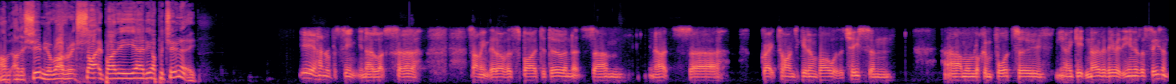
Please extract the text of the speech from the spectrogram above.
I'd, I'd, assume you're rather excited by the uh, the opportunity. Yeah, hundred percent. You know, it's uh, something that I've aspired to do, and it's um, you know it's uh, great time to get involved with the Chiefs and um, I'm looking forward to you know getting over there at the end of the season.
